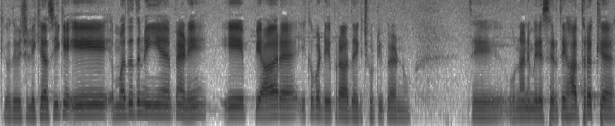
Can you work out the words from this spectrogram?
ਕਿ ਉਹਦੇ ਵਿੱਚ ਲਿਖਿਆ ਸੀ ਕਿ ਇਹ ਮਦਦ ਨਹੀਂ ਹੈ ਭੈਣੇ, ਇਹ ਪਿਆਰ ਹੈ ਇੱਕ ਵੱਡੇ ਭਰਾ ਦਾ, ਇੱਕ ਛੋਟੀ ਭੈਣ ਨੂੰ। ਤੇ ਉਹਨਾਂ ਨੇ ਮੇਰੇ ਸਿਰ ਤੇ ਹੱਥ ਰੱਖਿਆ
